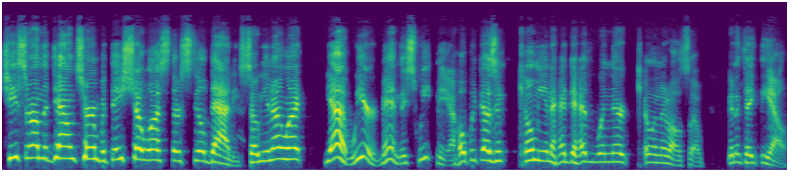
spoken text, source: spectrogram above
Chiefs are on the downturn, but they show us they're still daddy. So you know what? Yeah, weird, man. They sweep me. I hope it doesn't kill me in a head to head when they're killing it. Also, gonna take the L.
